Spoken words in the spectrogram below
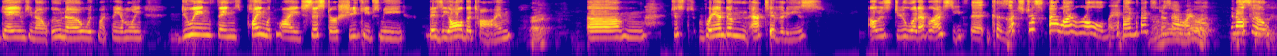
games, you know, Uno with my family, doing things, playing with my sister. She keeps me busy all the time. All right. Um, just random activities. I'll just do whatever I see fit because that's just how I roll, man. That's just how I roll. And also- Okay.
